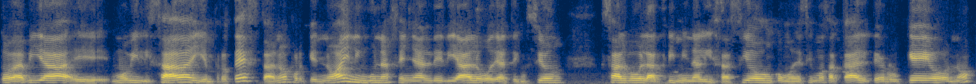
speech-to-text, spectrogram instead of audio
todavía eh, movilizada y en protesta, ¿no? Porque no hay ninguna señal de diálogo, de atención, salvo la criminalización, como decimos acá, el terruqueo, ¿no?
